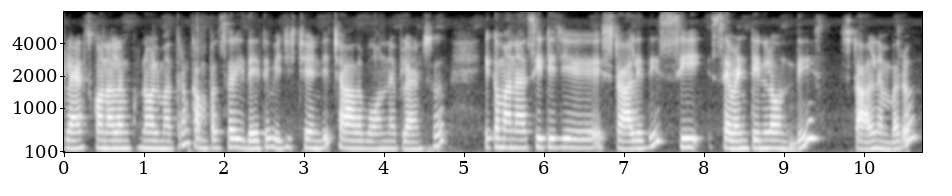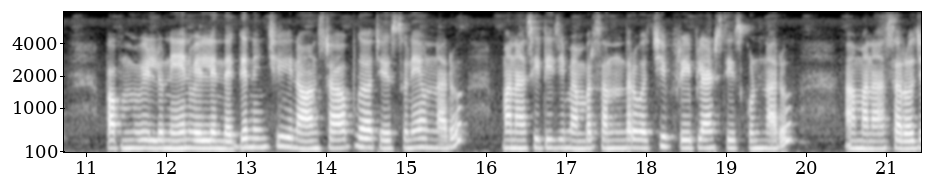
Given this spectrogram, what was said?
plants కొనాలనుకున్న వాళ్ళు మాత్రం కంపల్సరీ ఇదైతే విజిట్ చేయండి. చాలా బాగున్నాయి ప్లాంట్స్. ఇక మన సిటీజీ స్టాల్ ఇది సి సెవెంటీన్లో ఉంది స్టాల్ నెంబరు. పాపం వీళ్ళు నేను వెళ్ళిన దగ్గర నుంచి నాన్ స్టాప్గా చేస్తూనే ఉన్నారు. మన సిటీజీ మెంబర్స్ అందరూ వచ్చి ఫ్రీ ప్లాంట్స్ తీసుకుంటున్నారు. మన సరోజ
